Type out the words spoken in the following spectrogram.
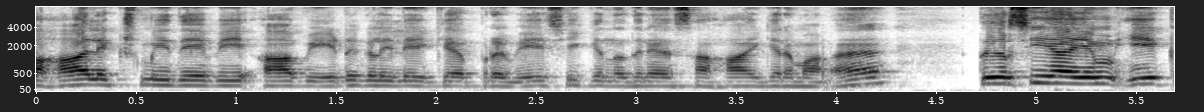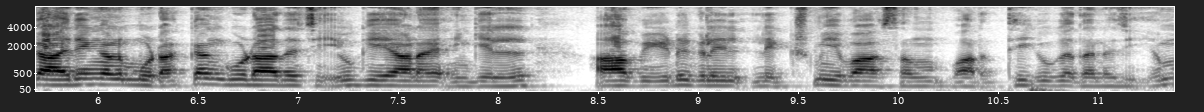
മഹാലക്ഷ്മി ദേവി ആ വീടുകളിലേക്ക് പ്രവേശിക്കുന്നതിന് സഹായകരമാണ്. തീർച്ചയായും ഈ കാര്യങ്ങൾ മുടക്കം കൂടാതെ ചെയ്യുകയാണ് എങ്കിൽ ആ വീടുകളിൽ ലക്ഷ്മിവാസം വർദ്ധിക്കുക തന്നെ ചെയ്യും.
